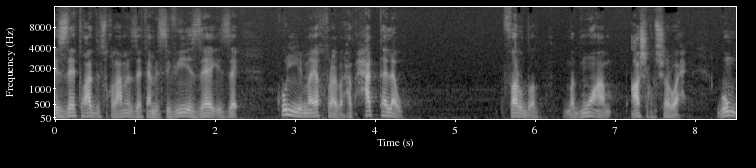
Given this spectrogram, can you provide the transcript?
إزاي تعدل سوق العمل إزاي تعمل سي في إزاي إزاي كل ما يخطر على حتى لو فرضا مجموعة 10 15 واحد جم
